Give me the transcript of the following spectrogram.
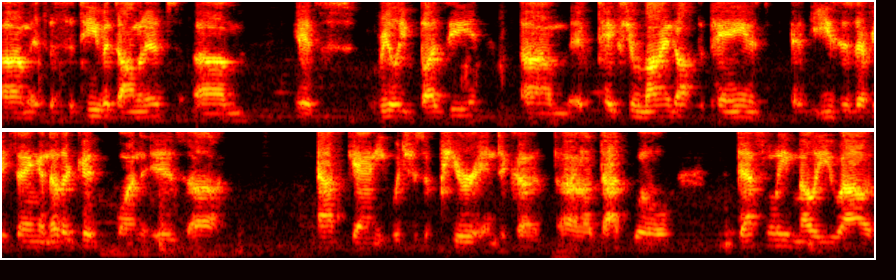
Um, it's a sativa dominant. Um, it's really buzzy. Um, it takes your mind off the pain. It, it eases everything. Another good one is uh, Afghani, which is a pure indica. Uh, that will definitely mellow you out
